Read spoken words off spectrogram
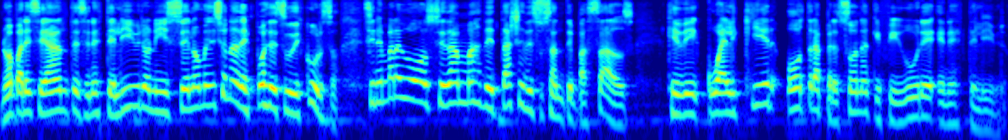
No aparece antes en este libro ni se lo menciona después de su discurso. Sin embargo, se dan más detalles de sus antepasados que de cualquier otra persona que figure en este libro.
